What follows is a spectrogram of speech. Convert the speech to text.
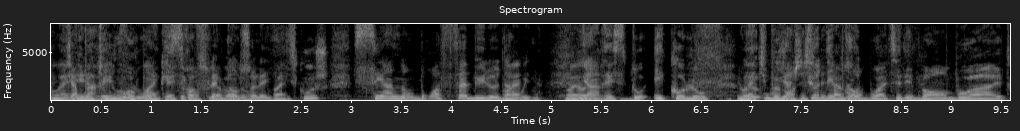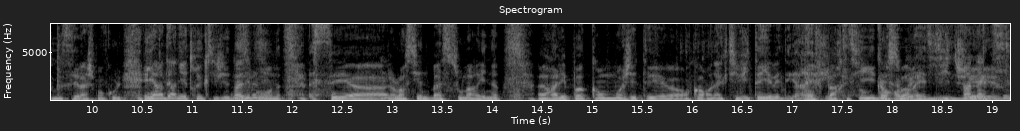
Ouais. qui Et le apparaît au loin, qui se reflète dans le soleil Ouais. qui se couche. C'est un endroit fabuleux, Darwin. Ouais, Il y a un resto écolo. Ouais, euh, tu peux manger que sur des, des tables en bois, c'est des bancs en bois et tout, c'est vachement cool. Et il y a un dernier truc, si j'ai deux secondes, c'est euh, l'ancienne base sous-marine. Alors à l'époque, quand moi j'étais euh, encore en activité, il y avait des rêve parties, des soirées activité. DJ, etc.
